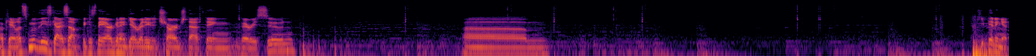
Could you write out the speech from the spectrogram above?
Okay, let's move these guys up because they are going to get ready to charge that thing very soon. Um... Keep hitting it.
